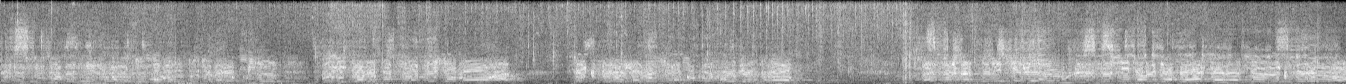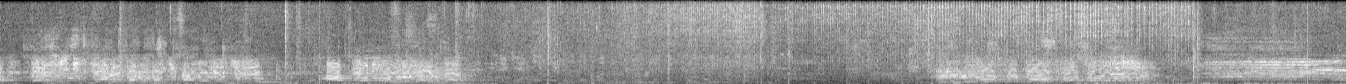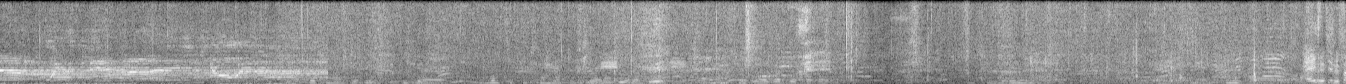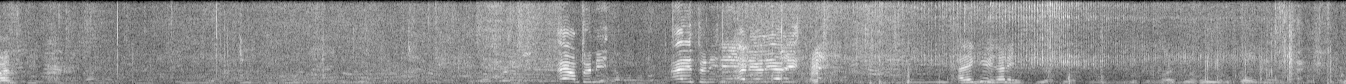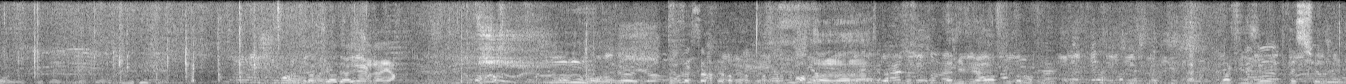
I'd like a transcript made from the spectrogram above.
une superbe saison avec notamment le podium à l'Opinier, des victoires de tête sur la flèche en mort. Allez Stéphane. Eh Anthony. Allez Tony Allez allez allez. Allez, Kevin, allez. derrière. La différence. La fusée. Impressionnant.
